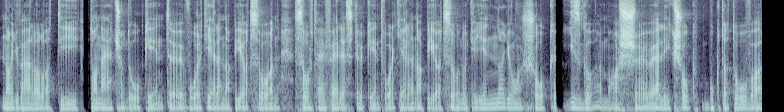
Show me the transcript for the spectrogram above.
nagyvállalati tanácsadóként volt jelen a piacon, szoftverfejlesztőként volt jelen a piacon, úgyhogy én nagyon sok izgalmas, elég sok buktatóval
